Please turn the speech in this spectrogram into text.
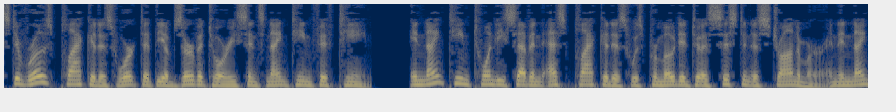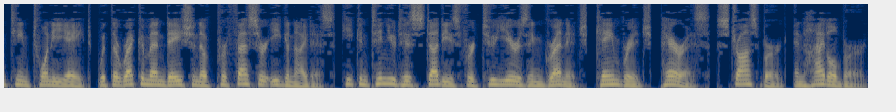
Stavros Plakidis worked at the observatory since 1915. In 1927 S. Plakidis was promoted to assistant astronomer and in 1928, with the recommendation of Professor Eginitis, he continued his studies for two years in Greenwich, Cambridge, Paris, Strasbourg, and Heidelberg.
